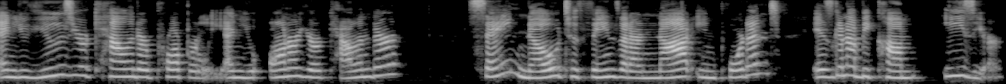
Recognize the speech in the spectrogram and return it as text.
and you use your calendar properly and you honor your calendar, saying no to things that are not important is going to become easier.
